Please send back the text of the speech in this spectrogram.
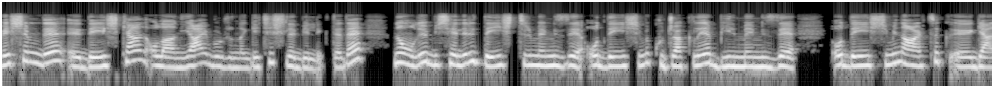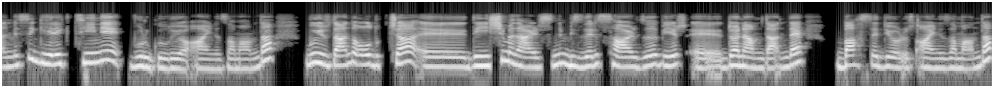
Ve şimdi e, değişken olan yay burcuna geçişle birlikte de ne oluyor? Bir şeyleri değiştirmemizi, o değişimi kucaklayabilmemizi, o değişimin artık e, gelmesi gerektiğini vurguluyor aynı zamanda. Bu yüzden de oldukça e, değişim enerjisinin bizleri sardığı bir dönemden de bahsediyoruz aynı zamanda.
